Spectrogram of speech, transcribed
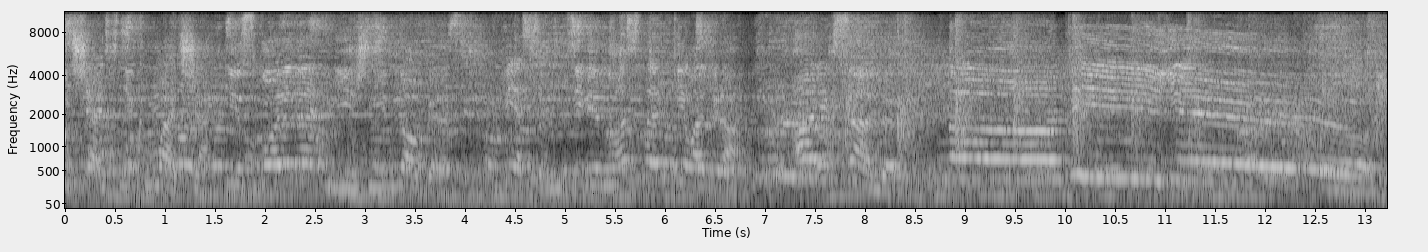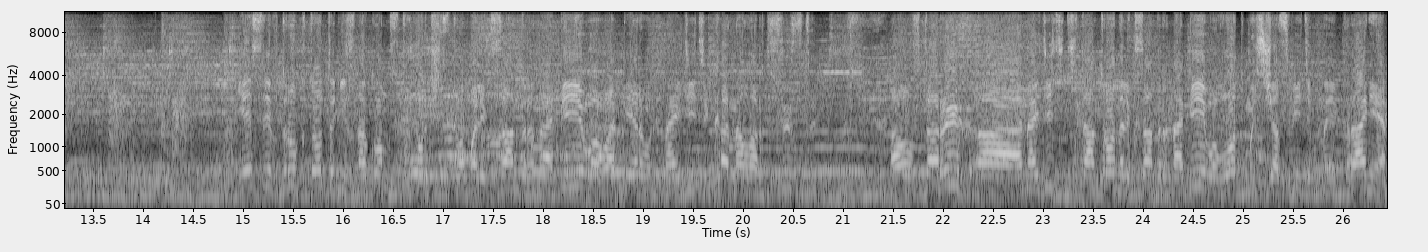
участник матча из города Нижний Новгород. Весом 90 килограмм. Александр Если вдруг кто-то не знаком с творчеством Александра Набиева, во-первых, найдите канал «Артисты», а во-вторых, а, найдите Титантрон Александра Набиева. Вот мы сейчас видим на экране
